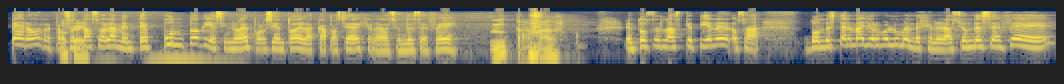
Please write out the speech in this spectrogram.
pero representa solamente 0.19% de la capacidad de generación de CFE. Mm, mal. Entonces, las que tienen, o sea, donde está el mayor volumen de generación de CFE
